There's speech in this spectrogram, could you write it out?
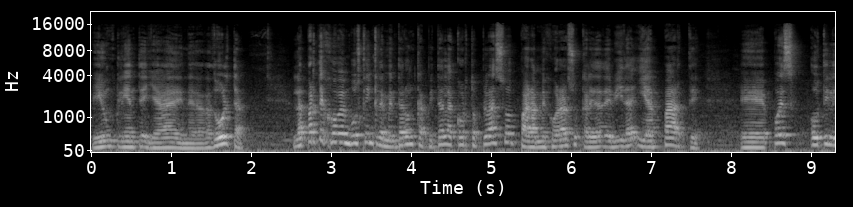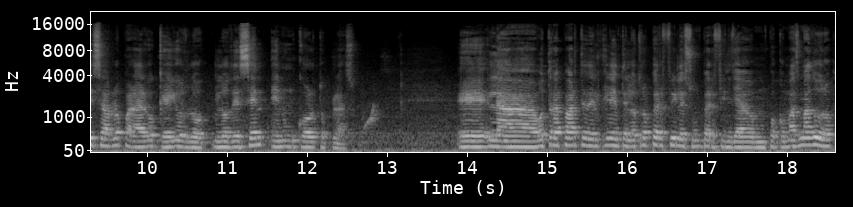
y un cliente ya en edad adulta. La parte joven busca incrementar un capital a corto plazo para mejorar su calidad de vida y aparte, eh, pues utilizarlo para algo que ellos lo, deseen en un corto plazo. Eh, la otra parte del cliente, el otro perfil es un perfil ya un poco más maduro,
